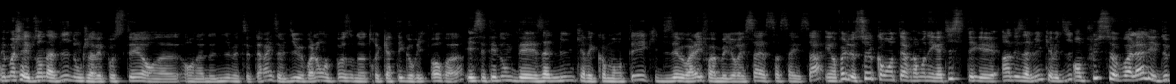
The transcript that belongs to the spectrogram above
Et moi j'avais besoin d'avis, donc je l'avais posté en, en anonyme, etc. Ils avaient dit, mais voilà, on le pose dans notre catégorie horreur. Et c'était donc des admins qui avaient commenté et qui disaient, voilà, il faut améliorer ça, ça, ça et ça. Et en fait, le seul commentaire vraiment négatif, c'était un des admins qui avait dit, en plus, voilà, les deux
